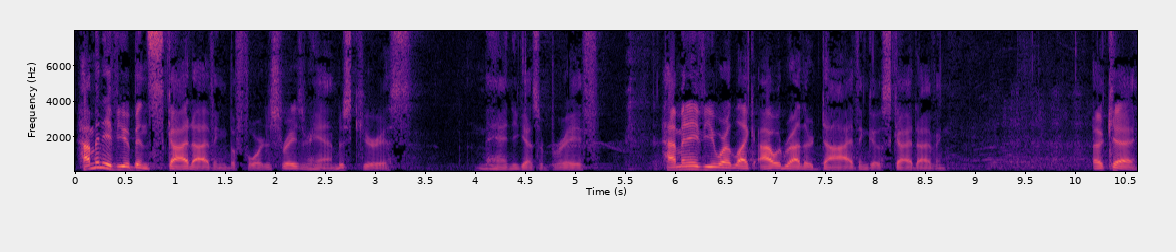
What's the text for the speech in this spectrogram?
How many of you have been skydiving before? Just raise your hand. I'm just curious. Man, you guys are brave. How many of you are like, I would rather die than go skydiving? Okay.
